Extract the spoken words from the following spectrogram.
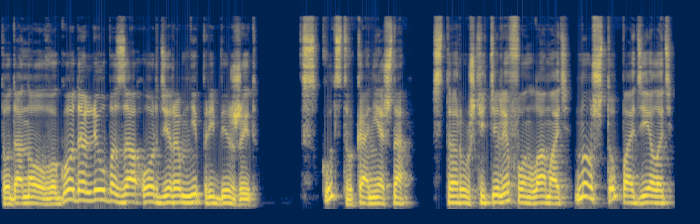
то до Нового года Люба за ордером не прибежит. Скудство, конечно. Старушке телефон ломать, но что поделать.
